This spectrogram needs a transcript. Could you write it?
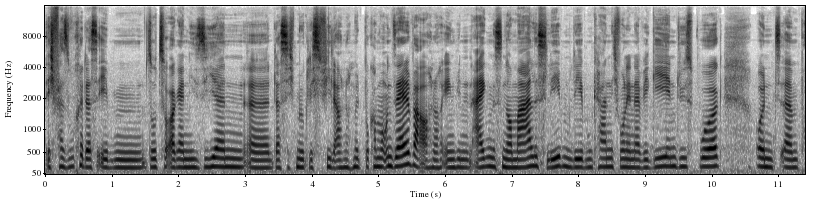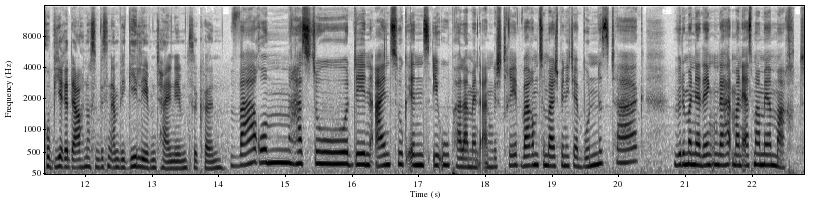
Ich versuche das eben so zu organisieren, äh, dass ich möglichst viel auch noch mitbekomme und selber auch noch irgendwie ein eigenes normales Leben leben kann. Ich wohne in der WG in Duisburg und ähm, probiere da auch noch so ein bisschen am WG-Leben teilnehmen zu können. Warum hast du den Einzug ins EU-Parlament angestrebt? Warum zum Beispiel nicht der Bundestag? Würde man ja denken, da hat man erstmal mehr Macht.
